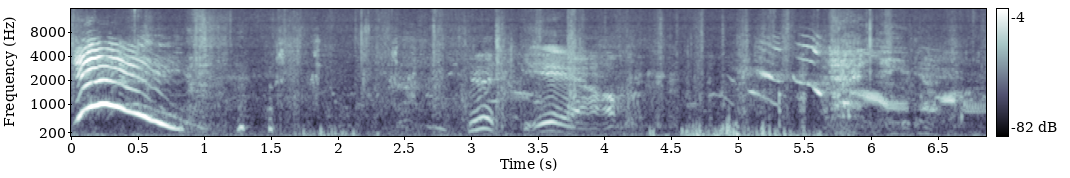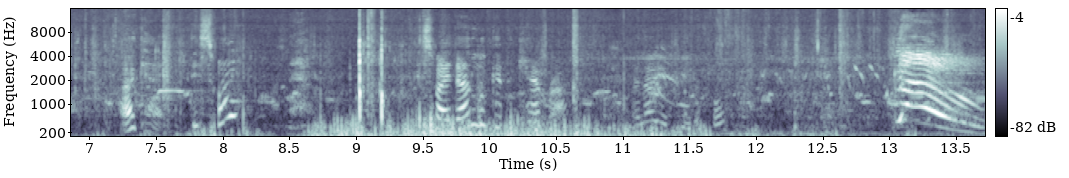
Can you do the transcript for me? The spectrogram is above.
Yay! Good girl. Okay, this way. Now, This way, don't look at the camera. I know you're beautiful. Go!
